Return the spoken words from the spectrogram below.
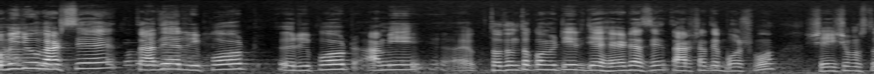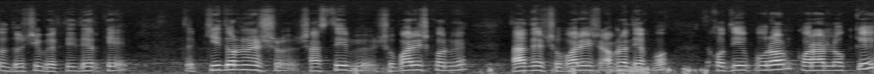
অভিযোগ আসছে, তাদের রিপোর্ট রিপোর্ট আমি তদন্ত কমিটির যে হেড আছে, তার সাথে বসবো। সেই সমস্ত দোষী ব্যক্তিদেরকে তো কী ধরনের শাস্তির সুপারিশ করবে, তাদের সুপারিশ আমরা দেখব। ক্ষতিপূরণ করার লক্ষ্যেই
